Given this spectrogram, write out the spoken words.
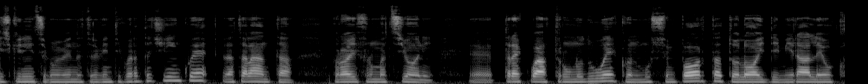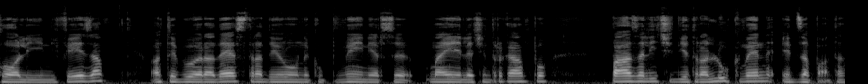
fischio inizio come abbiamo detto alle 20.45, l'Atalanta prova le formazioni eh, 3-4-1-2 con Musso in porta, Toloi, Demirale o Coli in difesa, Atebor a destra, Derone, Kupveners, Maele a centrocampo, Pasalic dietro a Lukman e Zapata.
